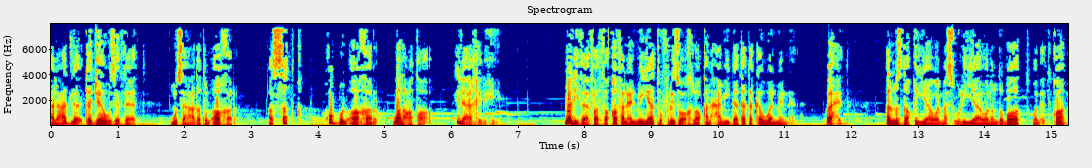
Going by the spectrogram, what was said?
العدل تجاوز الذات مساعدة الآخر الصدق حب الآخر والعطاء إلى آخره. ولذا فالثقافة العلمية تفرز أخلاقا حميدة تتكون من واحد المصداقية والمسؤولية والانضباط والإتقان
